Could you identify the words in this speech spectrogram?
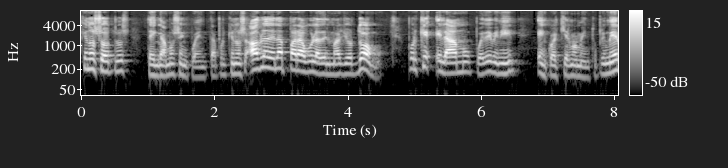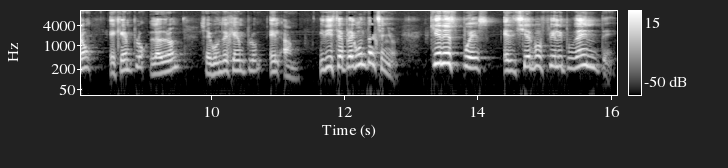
que nosotros tengamos en cuenta, porque nos habla de la parábola del mayordomo, porque el amo puede venir en cualquier momento. Primero, ejemplo, ladrón. Segundo ejemplo, el amo. Y dice, pregunta el Señor, ¿quién es pues el siervo fiel y prudente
